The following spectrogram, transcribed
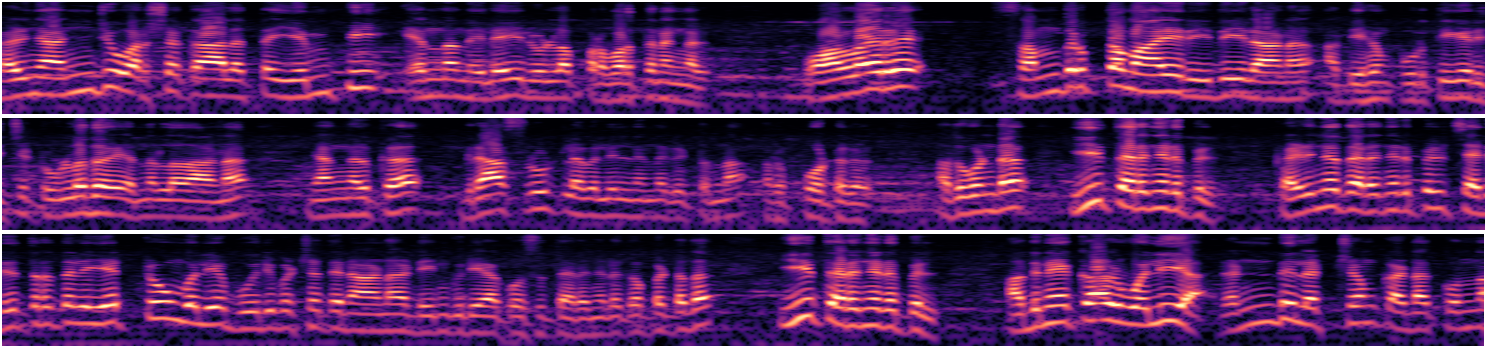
കഴിഞ്ഞ അഞ്ചു വർഷക്കാലത്തെ എം പി എന്ന നിലയിലുള്ള പ്രവർത്തനങ്ങൾ വളരെ സംതൃപ്തമായ രീതിയിലാണ് അദ്ദേഹം പൂർത്തീകരിച്ചിട്ടുള്ളത് എന്നുള്ളതാണ് ഞങ്ങൾക്ക് ഗ്രാസ് റൂട്ട് ലെവലിൽ നിന്ന് കിട്ടുന്ന റിപ്പോർട്ടുകൾ. അതുകൊണ്ട് ഈ തെരഞ്ഞെടുപ്പിൽ കഴിഞ്ഞ തെരഞ്ഞെടുപ്പിൽ ചരിത്രത്തിൽ ഏറ്റവും വലിയ ഭൂരിപക്ഷത്തിനാണ് ഡീൻ കുര്യാക്കോസ് തെരഞ്ഞെടുക്കപ്പെട്ടത്. ഈ തെരഞ്ഞെടുപ്പിൽ അതിനേക്കാൾ വലിയ രണ്ട് ലക്ഷം കടക്കുന്ന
